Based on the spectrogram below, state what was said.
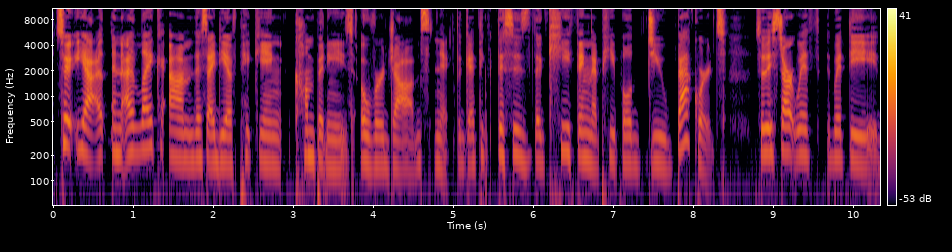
So yeah, and I like um, this idea of picking companies over jobs, Nick. I think this is the key thing that people do backwards. So they start with with the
